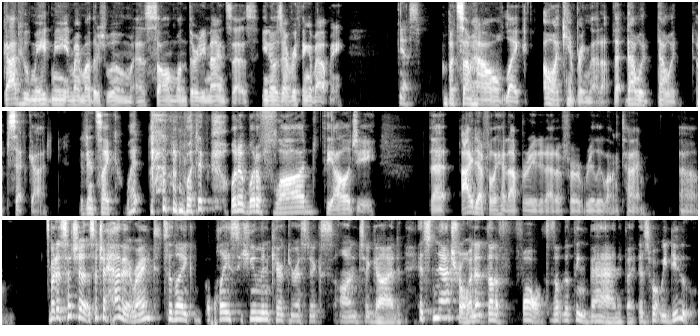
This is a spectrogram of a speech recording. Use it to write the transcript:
God, who made me in my mother's womb, as Psalm 139 says, He knows everything about me. Yes. But somehow, like, oh, I can't bring that up. That that would that would upset God. And it's like, what, what, a, what a what a flawed theology that I definitely had operated out of for a really long time. Um, but it's such a such a habit, right? To like place human characteristics onto God. It's natural and it's not a fault. It's not nothing bad, but it's what we do.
